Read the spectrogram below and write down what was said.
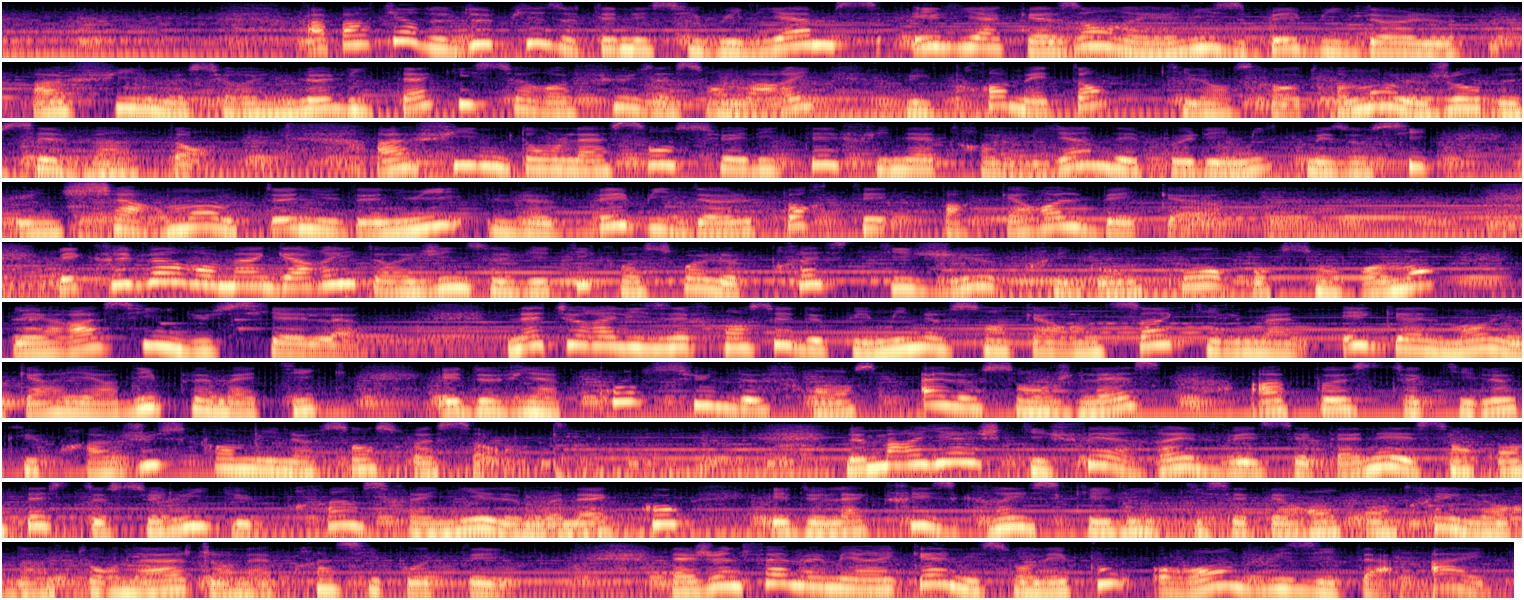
À partir de deux pièces de Tennessee Williams, Elia Kazan réalise Baby Doll, un film sur une Lolita qui se refuse à son mari, lui promettant qu'il en sera autrement le jour de ses 20 ans. Un film dont la sensualité fit naître bien des polémiques, mais aussi une charmante tenue de nuit, le Baby Doll porté par Carol Baker. L'écrivain Romain Gary, d'origine soviétique, reçoit le prestigieux prix Goncourt pour son roman Les Racines du ciel. Naturalisé français depuis 1945, il mène également une carrière diplomatique et devient consul de France à Los Angeles, un poste qu'il occupera jusqu'en 1960. Le mariage qui fait rêver cette année est sans conteste celui du prince régnier de Monaco et de l'actrice Grace Kelly qui s'étaient rencontrés lors d'un tournage dans la principauté. La jeune femme américaine et son époux rendent visite à Ike.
